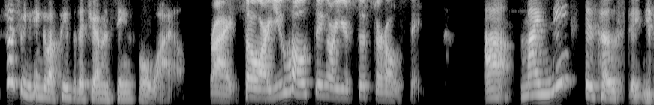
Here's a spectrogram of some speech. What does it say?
especially when you think about people that you haven't seen for a while. Right. So, are you hosting or your sister hosting? Uh, my niece is hosting.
